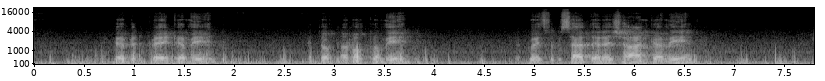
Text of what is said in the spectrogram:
ำเกิดเป็นเปรตก็มีไปตกนรกก็มีไปเกิดสุปสัตว์เดรัจฉานก็มีไป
